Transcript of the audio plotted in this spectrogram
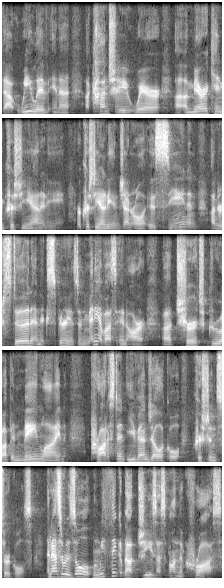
that we live in a, a country where uh, American Christianity, or Christianity in general, is seen and understood and experienced. And many of us in our uh, church grew up in mainline Protestant evangelical Christian circles. And as a result, when we think about Jesus on the cross,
